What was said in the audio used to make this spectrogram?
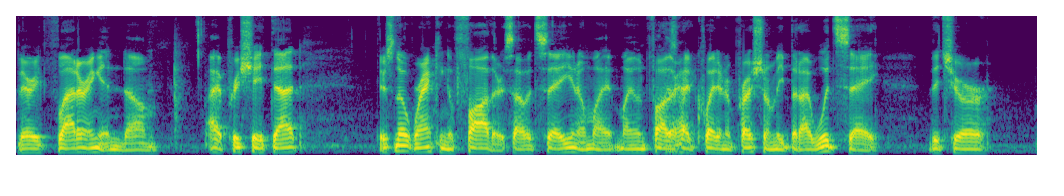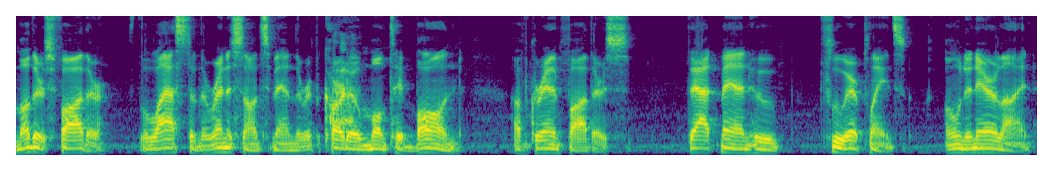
very flattering, and um, I appreciate that. There's no ranking of fathers. I would say, you know, my, my own father had quite an impression on me, but I would say that your mother's father, the last of the Renaissance men, the Ricardo Montalban of grandfathers, that man who flew airplanes, owned an airline,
